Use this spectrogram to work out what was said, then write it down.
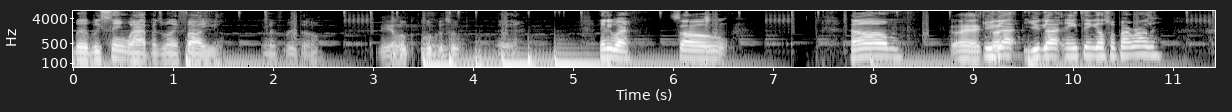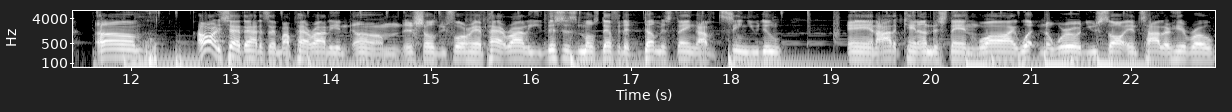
but we've seen what happens when they foul you in the free throw. Yeah, Luka, Luka too. Yeah. Anyway, So um, go ahead. you go ahead. got you got anything else for Pat Riley? Um, I already said that I had to say about Pat Riley and um in shows beforehand. Pat Riley, this is most definitely the dumbest thing I've seen you do, and I can't understand why. What in the world you saw in Tyler Herro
